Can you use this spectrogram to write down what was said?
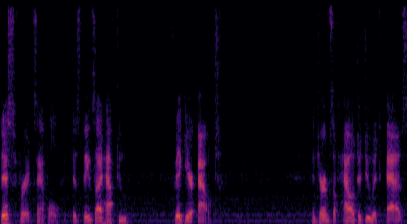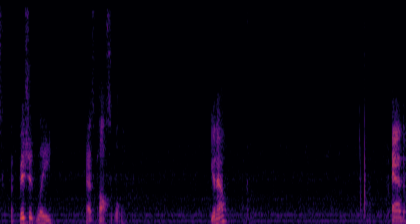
this, for example, is things I have to figure out in terms of how to do it as efficiently as possible. You know? And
